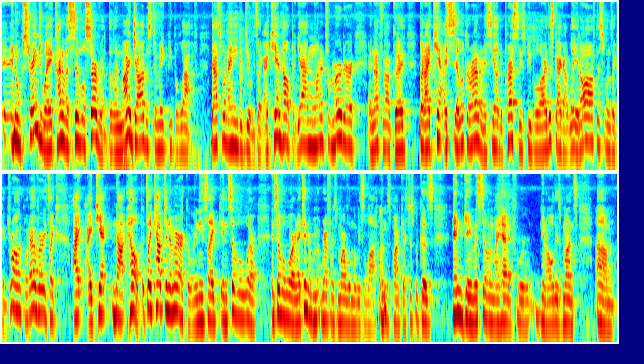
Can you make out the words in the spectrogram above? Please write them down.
in a strange way kind of a civil servant. That like my job is to make people laugh. That's what I need to do. He's like, I can't help it. Yeah, I'm wanted for murder, and that's not good. But I can't. I see. I look around and I see how depressed these people are. This guy got laid off. This one's like a drunk. Whatever. It's like I. I can't not help. It's like Captain America and he's like in Civil War. In Civil War, and I tend to reference Marvel movies a lot on this podcast just because Endgame is still in my head for you know all these months. Um,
